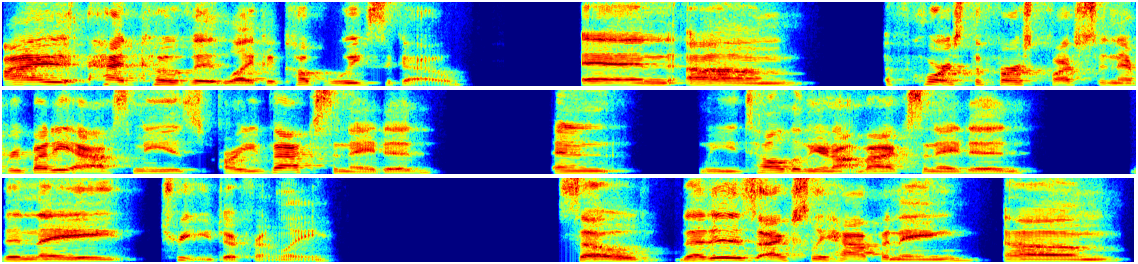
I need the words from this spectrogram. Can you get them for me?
I had COVID like a couple weeks ago. And um of course the first question everybody asks me is are you vaccinated? And when you tell them you're not vaccinated, then they treat you differently. So that is actually happening. Um,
